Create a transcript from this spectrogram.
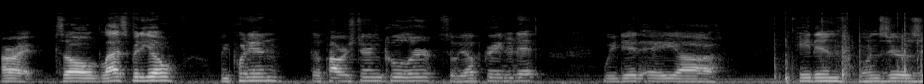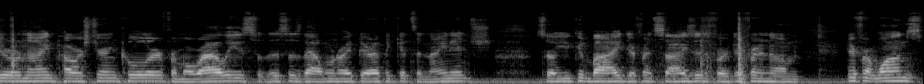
All right, so last video we put in the power steering cooler, so we upgraded it. We did a uh, Hayden 1009 power steering cooler from O'Reilly's. So this is that one right there. I think it's a nine inch. So you can buy different sizes for different um, different ones.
